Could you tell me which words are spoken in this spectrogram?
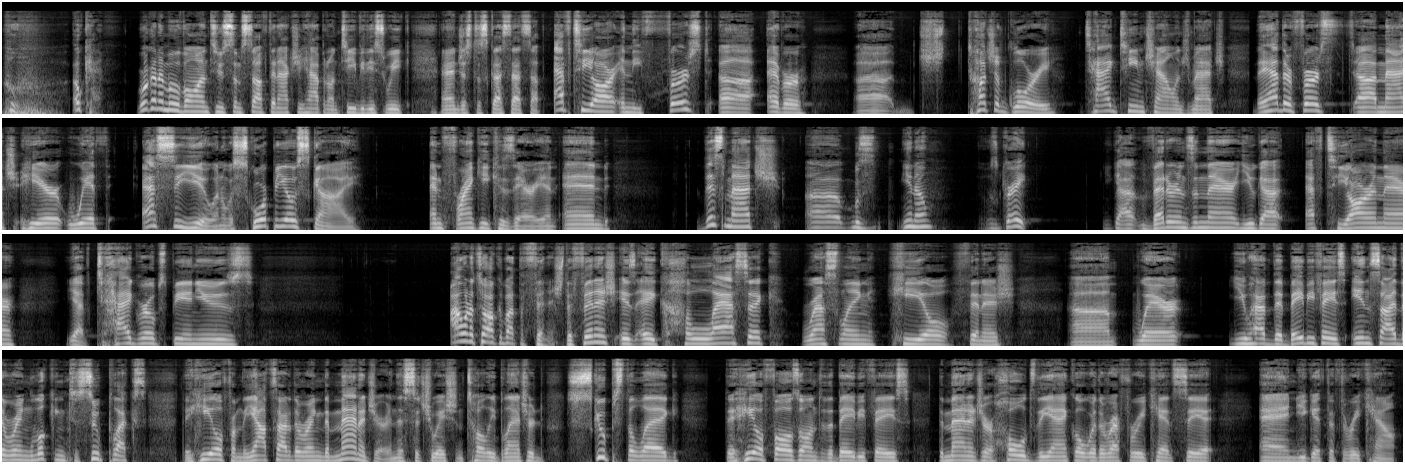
Whew. Okay. We're going to move on to some stuff that actually happened on TV this week and just discuss that stuff. FTR in the first uh, ever uh, Touch of Glory Tag Team Challenge match. They had their first uh, match here with SCU, and it was Scorpio Sky and Frankie Kazarian. And this match uh, was, you know, it was great. You got veterans in there, you got FTR in there, you have tag ropes being used. I want to talk about the finish. The finish is a classic wrestling heel finish um, where you have the babyface inside the ring looking to suplex the heel from the outside of the ring. The manager in this situation, Tully Blanchard, scoops the leg. The heel falls onto the babyface. The manager holds the ankle where the referee can't see it, and you get the three count.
